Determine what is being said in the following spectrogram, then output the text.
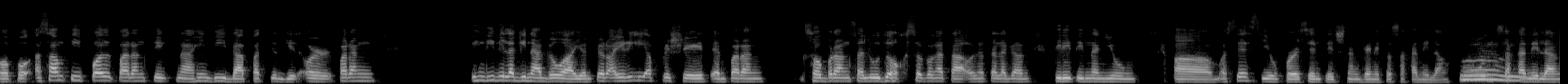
Opo. Uh, some people parang think na hindi dapat yun or parang hindi nila ginagawa yun pero I really appreciate and parang sobrang saludo ako sa mga tao na talagang tinitingnan yung um, assess yung percentage ng ganito sa kanilang food, Mm. sa kanilang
